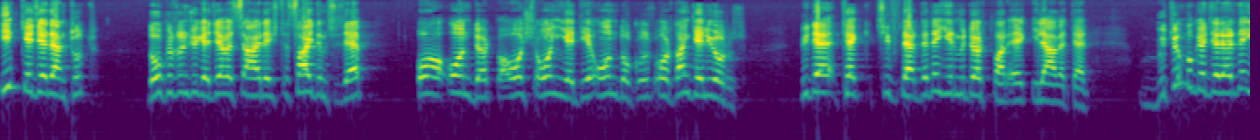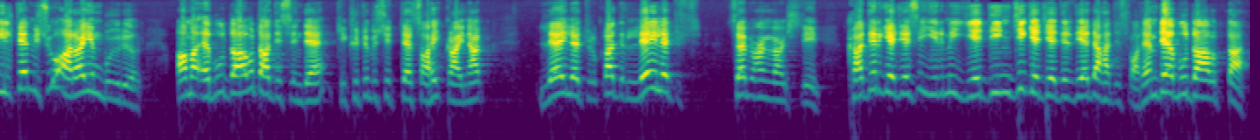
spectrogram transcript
İlk geceden tut, 9. gece vesaire işte saydım size hep. O 14, o 17, 19 oradan geliyoruz. Bir de tek çiftlerde de 24 var ek ilaveten. Bütün bu gecelerde iltemisu arayın buyuruyor. Ama Ebu Davud hadisinde ki Kütüb-ü Sitte sahih kaynak Leyletül Kadir Leyletül Seb'un ve İşrin Kadir gecesi 27. gecedir diye de hadis var. Hem de Ebu Davud'da.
